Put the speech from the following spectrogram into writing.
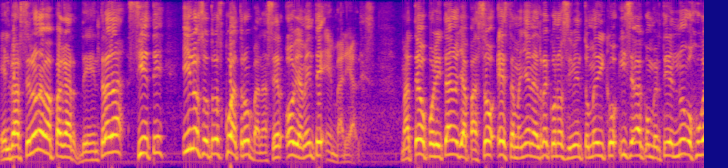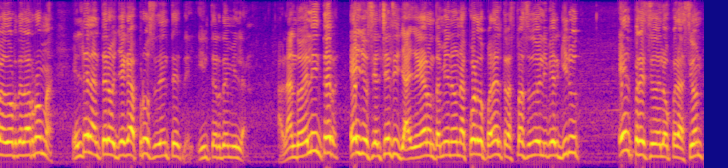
el Barcelona va a pagar de entrada 7 y los otros 4 van a ser obviamente en variables. Mateo Politano ya pasó esta mañana el reconocimiento médico y se va a convertir en nuevo jugador de la Roma. El delantero llega procedente del Inter de Milán. Hablando del Inter, ellos y el Chelsea ya llegaron también a un acuerdo para el traspaso de Olivier Giroud. El precio de la operación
